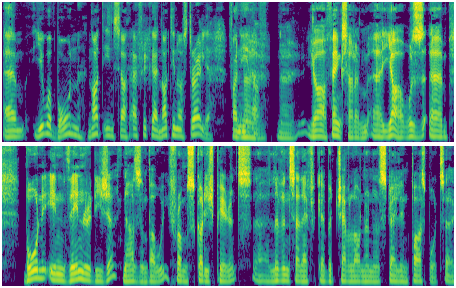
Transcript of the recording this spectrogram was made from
um, you were born not in South Africa, not in Australia. Funny no, enough. No, yeah, thanks, Harm. Uh, yeah, I was um, born in then Rhodesia, now Zimbabwe, from Scottish parents. Uh, live in South Africa, but travel on an Australian passport, so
